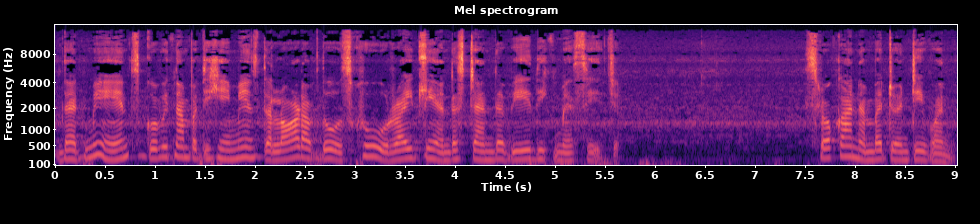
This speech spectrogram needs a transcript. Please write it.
That means Govindapatihi means the Lord of those who rightly understand the Vedic message. Sloka number 21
